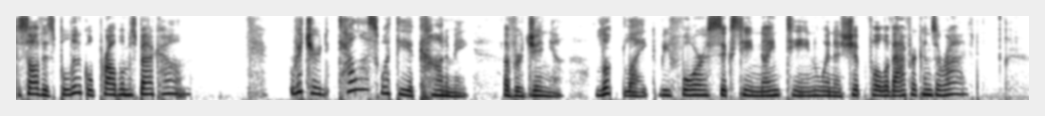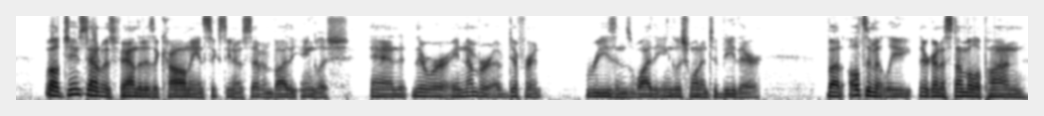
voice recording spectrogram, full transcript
to solve his political problems back home. Richard, tell us what the economy of Virginia looked like before 1619 when a ship full of Africans arrived. Well, Jamestown was founded as a colony in 1607 by the English, and there were a number of different reasons why the English wanted to be there. But ultimately, they're going to stumble upon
